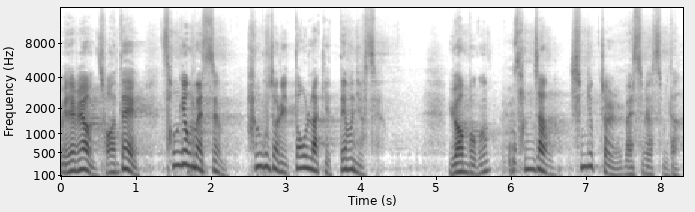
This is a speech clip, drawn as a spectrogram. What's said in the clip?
왜냐면 저한테 성경 말씀 한 구절이 떠올랐기 때문이었어요. 요한복음 3장 16절 말씀이었습니다.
